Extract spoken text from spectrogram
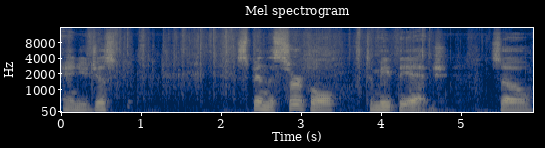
and you just spin the circle to meet the edge. So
